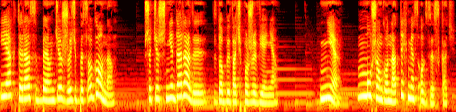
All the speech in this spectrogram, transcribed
I jak teraz będzie żyć bez ogona? Przecież nie da rady zdobywać pożywienia. Nie, muszę go natychmiast odzyskać.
